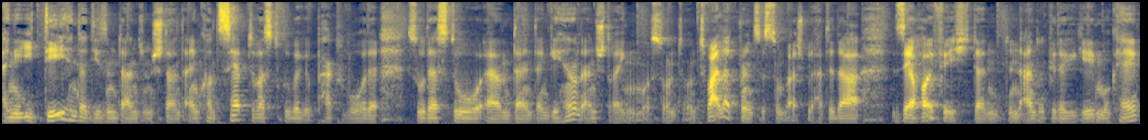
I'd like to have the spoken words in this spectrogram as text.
eine Idee hinter diesem Dungeon stand, ein Konzept, was drüber gepackt wurde, so dass du ähm, dein, dein Gehirn anstrengen musst. Und, und Twilight Princess zum Beispiel hatte da sehr häufig dann den Eindruck wieder gegeben, okay,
